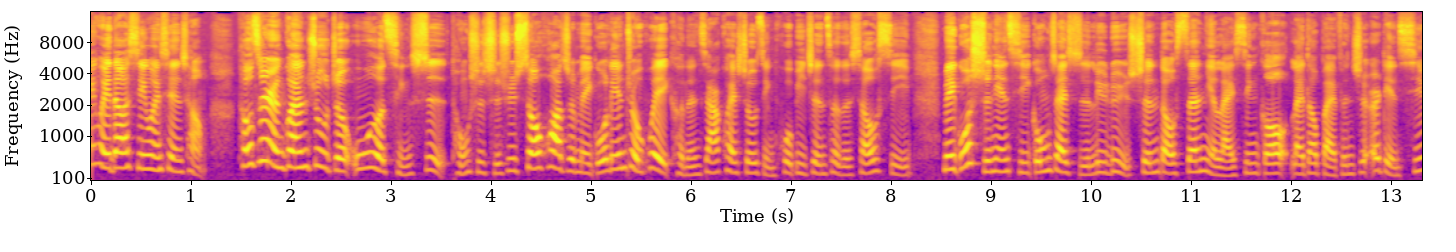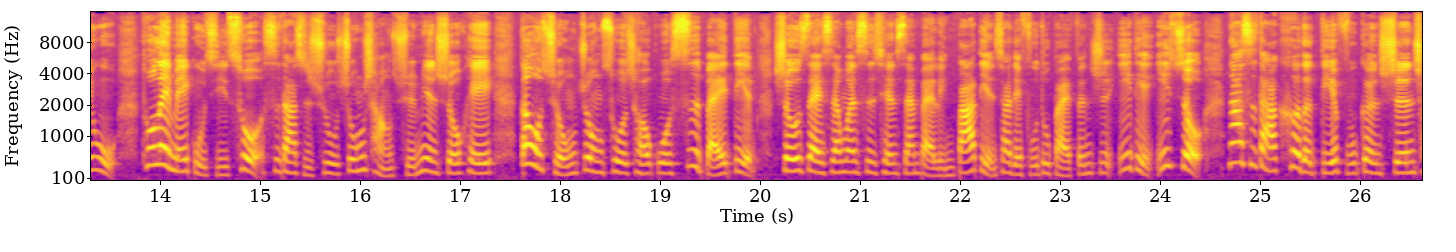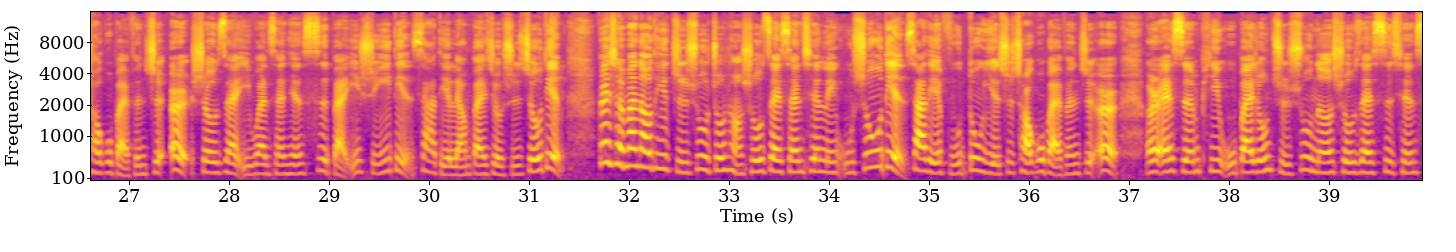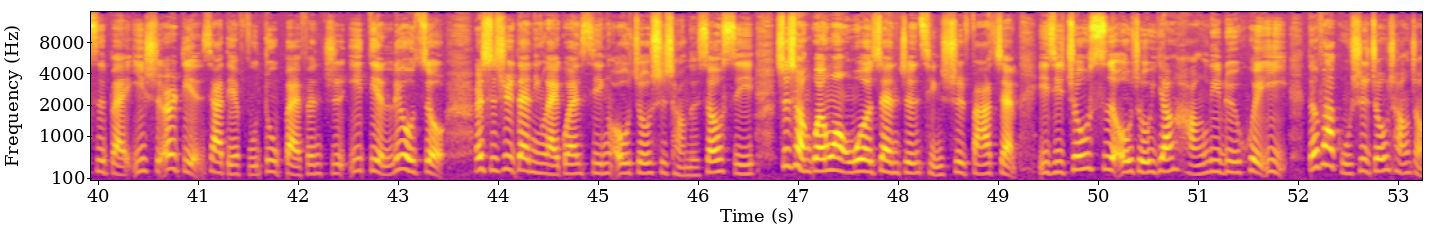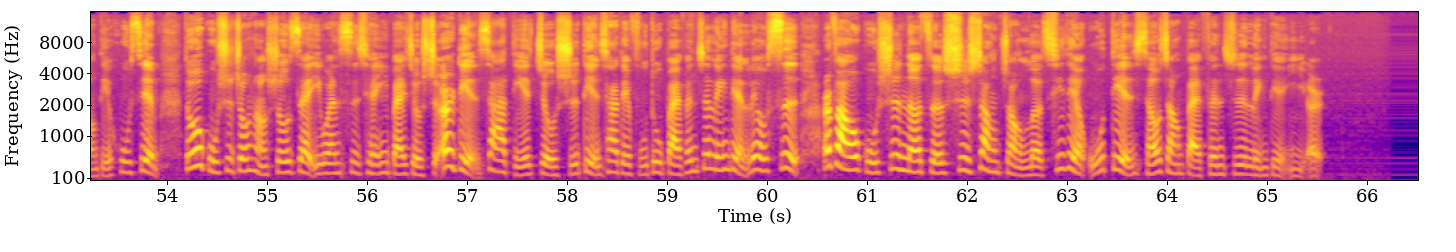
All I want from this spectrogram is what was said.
欢迎回到新闻现场。投资人关注着乌俄情势，同时持续消化着美国联准会可能加快收紧货币政策的消息。美国十年期公债殖利率升到三年来新高，来到百分之二点七五，拖累美股急挫。四大指数中场全面收黑，道琼重挫超过四百点，收在三万四千三百零八点，下跌幅度百分之一点一九。纳斯达克的跌幅更深，超过百分之二，收在一万三千四百一十一点，下跌两百九十九点。费城半导体指数中场收在三千零五十五点，下跌幅度也是超过百分之二。而 S&P 五百种指数呢，收在四千四百一十二点，下跌幅度百分之一点六九。而持续带您来关心欧洲市场的消息，市场观望乌俄战争情势发展，以及周四欧洲央行利率会议。德法股市中场涨跌互现，德国股市中场收在一万四千一百九十二点，下跌九十点，下跌幅度百分之零点 六四。而法国股市呢，则则是上涨了七点五点，小涨百分之零点一二。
